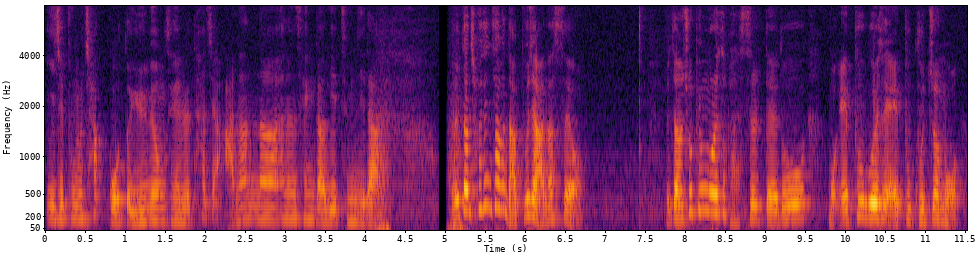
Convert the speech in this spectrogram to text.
이 제품을 찾고 또 유명세를 타지 않았나 하는 생각이 듭니다. 일단 첫인상은 나쁘지 않았어요. 일단 쇼핑몰에서 봤을 때도 뭐 F9에서 F9.5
